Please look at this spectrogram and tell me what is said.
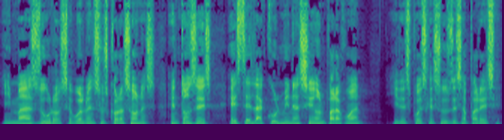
y más duros se vuelven sus corazones. Entonces, esta es la culminación para Juan y después Jesús desaparece.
